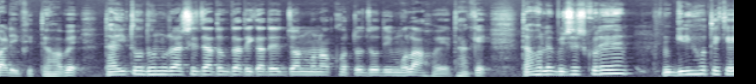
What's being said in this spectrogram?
বাড়ি ফিরতে হবে। তাই তো ধনুরাশি জাতক জাতিকাদের জন্ম নক্ষত্র যদি মোলা হয়ে থাকে, তাহলে বিশেষ করে গৃহ থেকে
